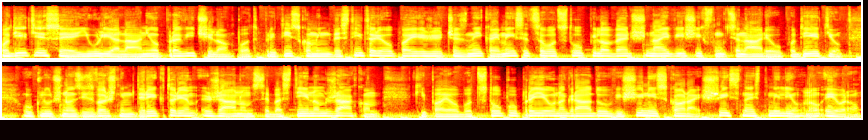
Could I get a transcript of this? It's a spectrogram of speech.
Podjetje se je julija lani opravičilo, pod pritiskom investitorjev pa je že čez nekaj mesecev odstopilo več najvišjih funkcionarjev v podjetju, vključno z izvršnim direktorjem Žanom Sebastienom Žakom, ki pa je ob odstopu prejel nagrado v višini skoraj 16 milijonov evrov.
